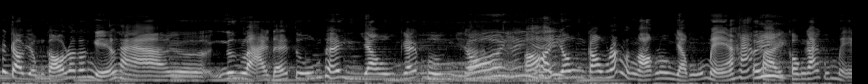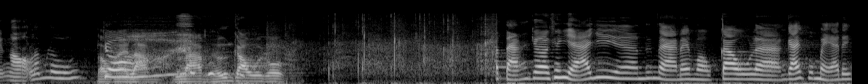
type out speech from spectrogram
cái câu giọng cổ đó có nghĩa là ờ, ngưng lại để tôi uống thế dâu gái phương gì Trời đó. Ơi, thấy ờ, vậy? vô một câu rất là ngọt luôn. Giọng của mẹ hát Ý. bài con gái của mẹ ngọt lắm luôn. Đâu hay làm làm thử một câu coi cô. Tặng cho khán giả với ờ, tiếng đàn đây một câu là gái của mẹ đi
